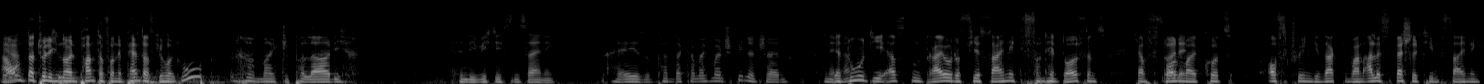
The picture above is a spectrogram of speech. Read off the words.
Ah, Ja, und natürlich einen neuen Panther von den Panthers geholt. Uh, Ah, Michael Palladi. das sind die wichtigsten Signings. Hey, so ein Panther kann manchmal ein Spiel entscheiden. ja. du, die ersten drei oder vier Signings von den Dolphins, ich habe es vorhin Leute. mal kurz offscreen gesagt, waren alle Special Teams Signings.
